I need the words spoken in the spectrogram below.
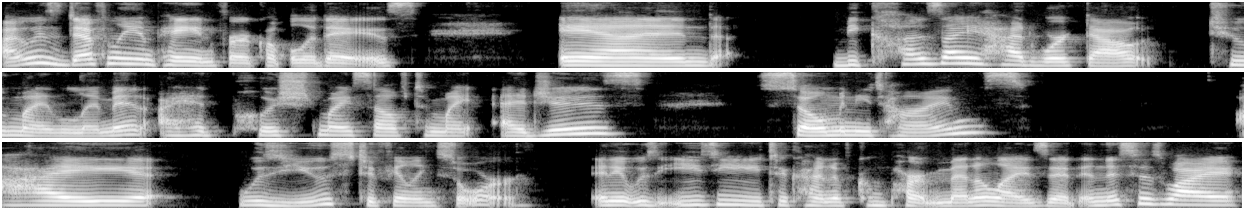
I was definitely in pain for a couple of days. And because I had worked out to my limit, I had pushed myself to my edges so many times. I was used to feeling sore and it was easy to kind of compartmentalize it. And this is why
